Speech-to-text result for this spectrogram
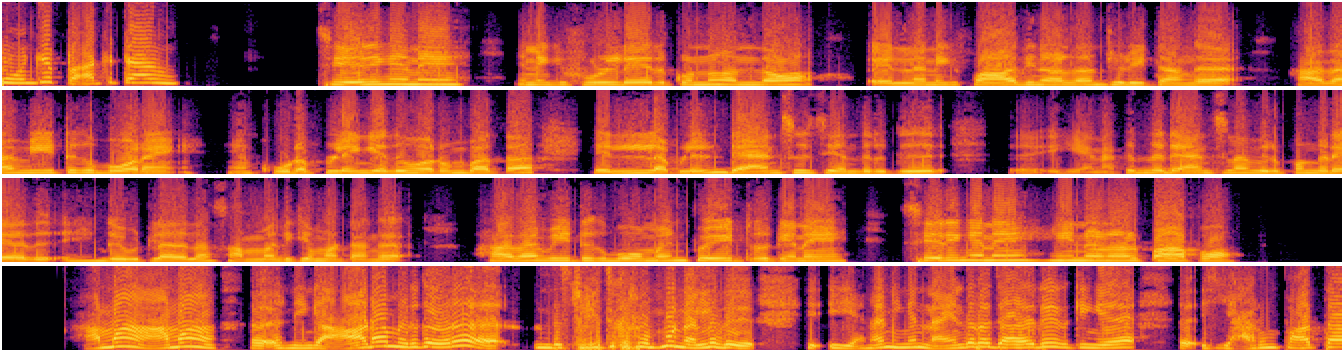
மூஞ்ச பாத்துட்டாங்க சரிங்கண்ணே இன்னைக்கு ஃபுல் டே இருக்குன்னு வந்தோம். எல்லாம் இன்னைக்கு பாதி நாள் தான் சொல்லிட்டாங்க. அதான் வீட்டுக்கு போறேன். என் கூட பிள்ளைங்க எதுவும் வரும் பார்த்தா எல்லா பிள்ளைகளும் டான்ஸ் சேர்ந்துருக்கு. எனக்கு இந்த டான்ஸ் எல்லாம் விருப்பம் கிடையாது. எங்க வீட்டுல அதெல்லாம் சம்மதிக்க மாட்டாங்க. அதான் வீட்டுக்கு போமேன்னு போயிட்டு இருக்கேனே. சரிங்கண்ணே இன்னொரு நாள் பாப்போம் ஆமா ஆமா. நீங்க ஆடாம இருக்கிறத இந்த ஸ்டேஜுக்கு ரொம்ப நல்லது. ஏன்னா நீங்க நயன்தாரா ஜாலியா இருக்கீங்க. யாரும் பார்த்தா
